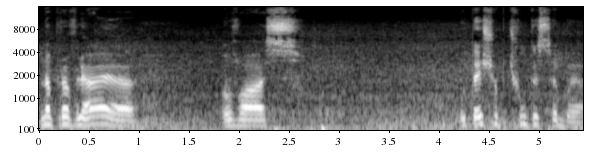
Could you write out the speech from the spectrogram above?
направляє вас у те, щоб чути себе.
